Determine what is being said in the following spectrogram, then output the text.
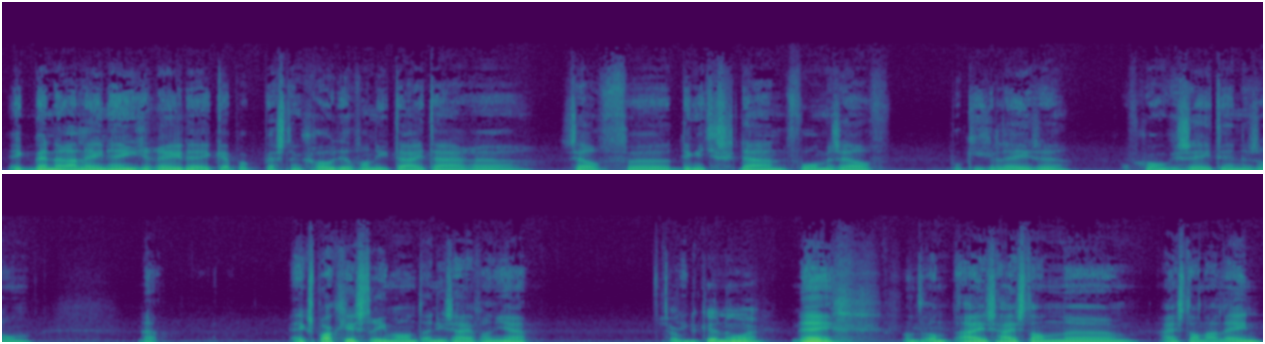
Ik ben er alleen heen gereden. Ik heb ook best een groot deel van die tijd daar eh, zelf dingetjes gedaan voor mezelf. Boekje gelezen of gewoon gezeten in de zon. Nou, en ik sprak gisteren iemand en die zei van, ja, Zou ook niet kunnen hoor. Nee, want, want hij, is, hij, is dan, hij is dan alleen.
